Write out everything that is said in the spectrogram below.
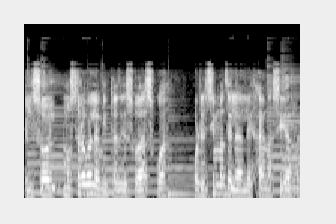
El sol mostraba la mitad de su ascua por encima de la lejana sierra.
